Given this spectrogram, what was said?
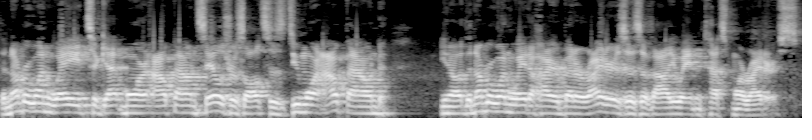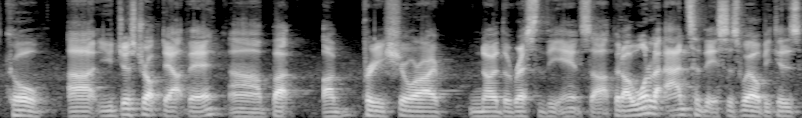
The number one way to get more outbound sales results is do more outbound. You know, the number one way to hire better writers is evaluate and test more writers. Cool. Uh, you just dropped out there, uh, but I'm pretty sure I know the rest of the answer. But I wanted to add to this as well because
